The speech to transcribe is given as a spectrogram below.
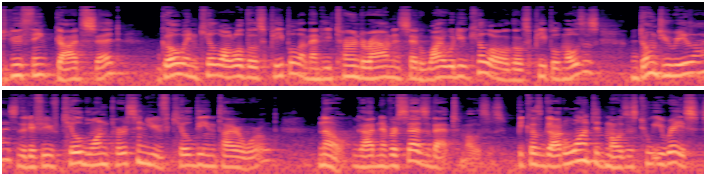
do you think God said, Go and kill all of those people. And then he turned around and said, Why would you kill all of those people, Moses? Don't you realize that if you've killed one person, you've killed the entire world? No, God never says that to Moses, because God wanted Moses to erase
